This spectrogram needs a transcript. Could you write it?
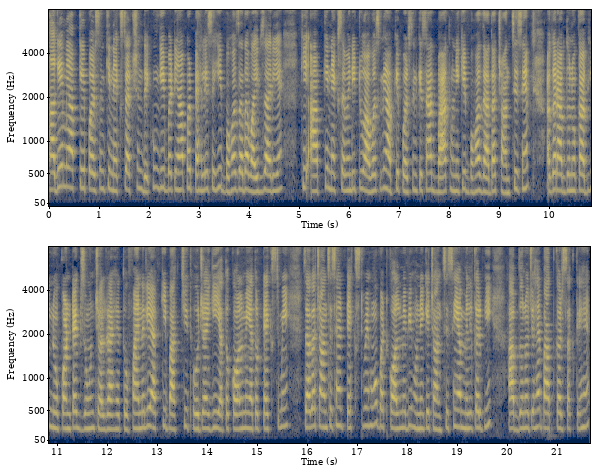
आगे मैं आपके पर्सन की नेक्स्ट एक्शन देखूँगी बट यहाँ पर पहले से ही बहुत ज़्यादा वाइब्स आ रही है कि आपके नेक्स्ट सेवेंटी टू आवर्स में आपके पर्सन के साथ बात होने के बहुत ज़्यादा चांसेस हैं। अगर आप दोनों का अभी नो कॉन्टैक्ट जोन चल रहा है तो फाइनली आपकी बातचीत हो जाएगी, या तो कॉल में या तो टेक्स्ट में। ज़्यादा चांसेस हैं टेक्स्ट में हो बट कॉल में भी होने के चांसेस हैं, या मिलकर भी आप दोनों जो है बात कर सकते हैं।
